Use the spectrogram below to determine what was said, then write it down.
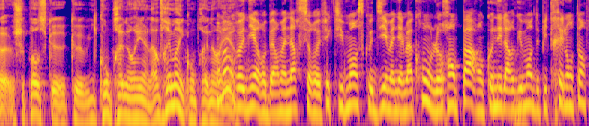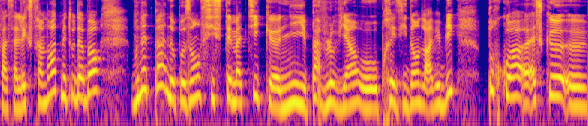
Euh, je pense qu'ils que comprennent rien. Là, vraiment, ils comprennent rien. On va revenir, Robert Manard, sur effectivement ce que dit Emmanuel Macron. Le rempart, on connaît l'argument depuis très longtemps face à l'extrême droite. Mais tout d'abord, vous n'êtes pas un opposant systématique euh, ni pavlovien au président de la République. Pourquoi Est-ce que euh,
